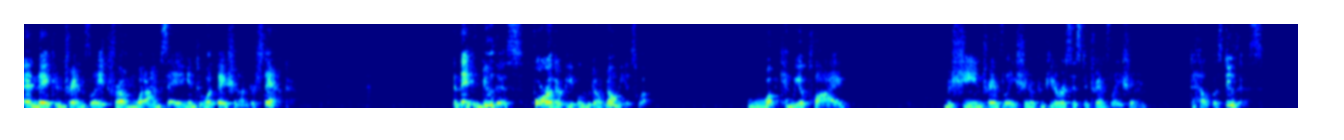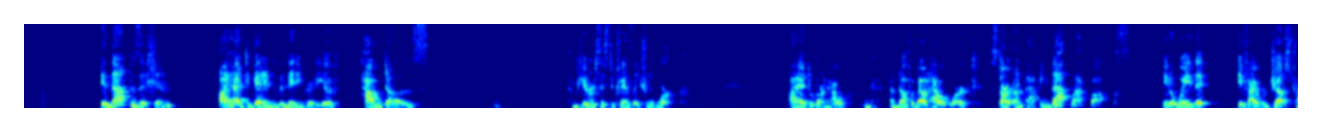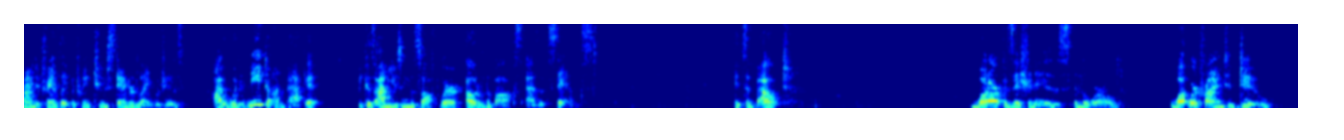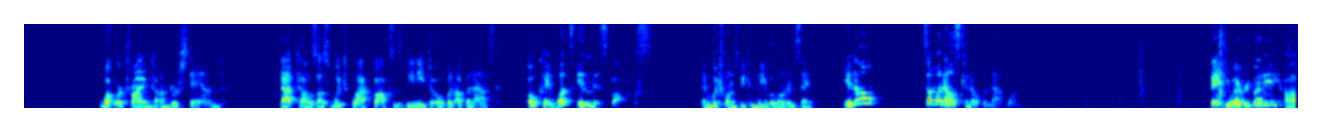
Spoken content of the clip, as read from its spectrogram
and they can translate from what I'm saying into what they should understand. And they can do this for other people who don't know me as well. What can we apply machine translation or computer assisted translation to help us do this? In that position, I had to get into the nitty gritty of how does computer assisted translation work? I had to learn how enough about how it worked, start unpacking that black box in a way that if I were just trying to translate between two standard languages, I wouldn't need to unpack it because I'm using the software out of the box as it stands. It's about what our position is in the world, what we're trying to do, what we're trying to understand, that tells us which black boxes we need to open up and ask, okay, what's in this box? And which ones we can leave alone and say, you know, someone else can open that one. Thank you, everybody. Uh,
